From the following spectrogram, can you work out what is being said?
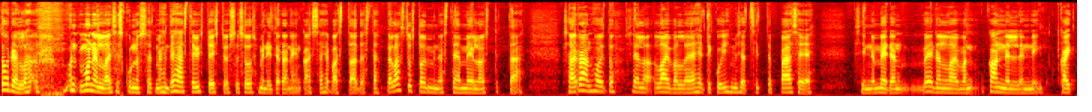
todella monenlaisessa kunnossa, että mehän tehdään sitä yhteistyössä SOS Mediterraneen kanssa. He vastaa tästä pelastustoiminnasta ja meillä on sitten tämä sairaanhoito siellä laivalla ja heti kun ihmiset sitten pääsee sinne meidän, meidän laivan kannelle, niin kaik,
